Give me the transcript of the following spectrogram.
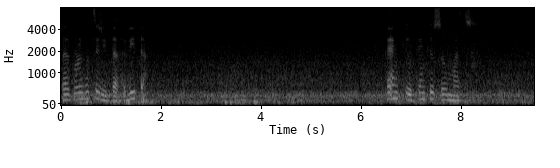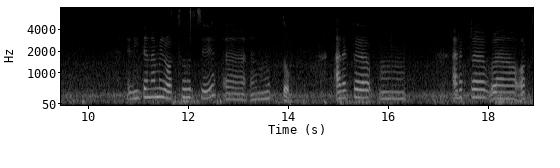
তারপরে হচ্ছে Rita. Rita. Thank you thank you so much Rita নামের অর্থ হচ্ছে মুক্ত। আর একটা আর একটা অর্থ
